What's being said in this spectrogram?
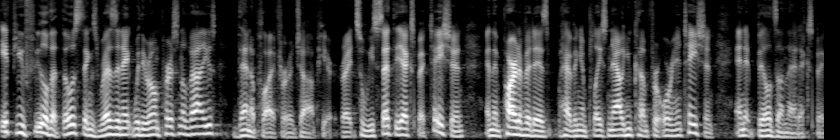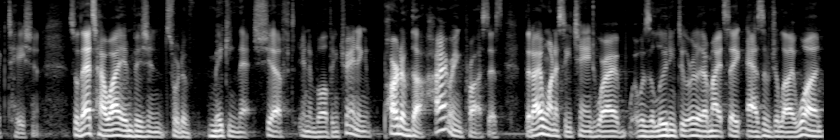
If you feel that those things resonate with your own personal values, then apply for a job here, right? So we set the expectation, and then part of it is having in place now you come for orientation, and it builds on that expectation. So that's how I envision sort of making that shift in involving training. Part of the hiring process that I want to see change, where I was alluding to earlier, I might say as of July 1,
